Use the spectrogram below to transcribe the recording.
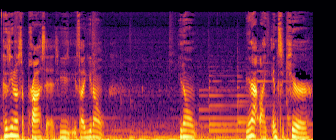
because you know it's a process. You, it's like you don't, you don't, you're not like insecure,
